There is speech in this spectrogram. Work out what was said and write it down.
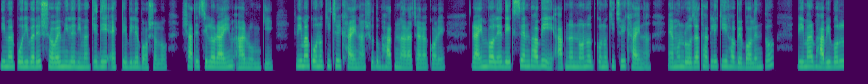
রিমার পরিবারের সবাই মিলে রিমাকে দিয়ে এক টেবিলে বসালো। সাথে ছিল রাইম আর রুমকি। রিমা কোনো কিছুই খায় না, শুধু ভাত নাড়াচাড়া করে। রাইম বলে, দেখছেন ভাবি, আপনার ননদ কোনো কিছুই খায় না। এমন রোজা থাকলে কি হবে বলেন তো? রিমার ভাবি বলল,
